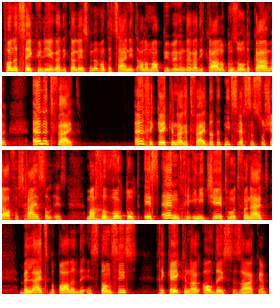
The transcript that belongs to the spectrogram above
van het seculier radicalisme, want het zijn niet allemaal puberende radicalen op een zolderkamer, en het feit en gekeken naar het feit dat het niet slechts een sociaal verschijnsel is, maar geworteld is en geïnitieerd wordt vanuit beleidsbepalende instanties. Gekeken naar al deze zaken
